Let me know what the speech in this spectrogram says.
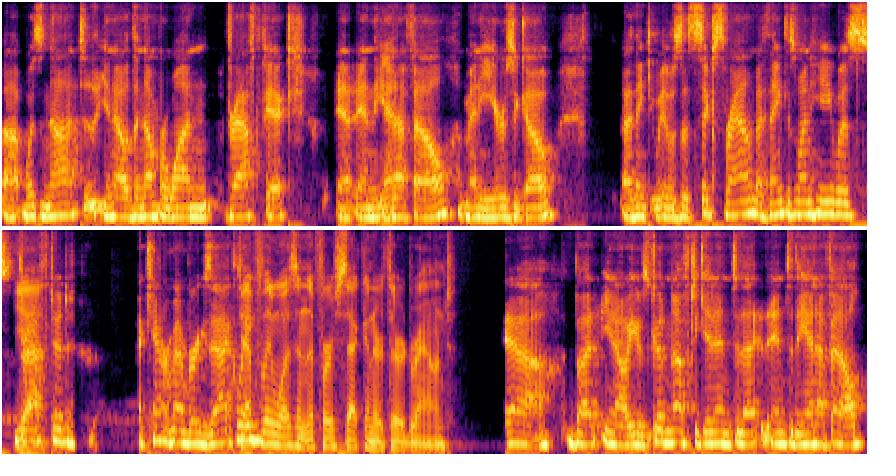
uh, was not, you know, the number one draft pick in the yeah. NFL many years ago. I think it was the sixth round, I think, is when he was yeah. drafted. I can't remember exactly. Definitely wasn't the first, second, or third round. Yeah, but you know he was good enough to get into that into the NFL,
